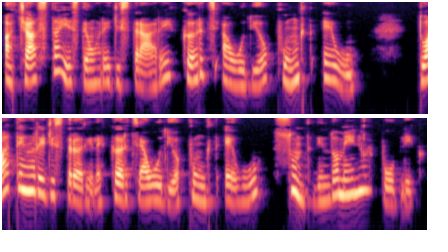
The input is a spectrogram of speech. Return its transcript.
Aceasta este o înregistrare Cărțiaudio.eu. Toate înregistrările Cărțiaudio.eu sunt din domeniul public.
